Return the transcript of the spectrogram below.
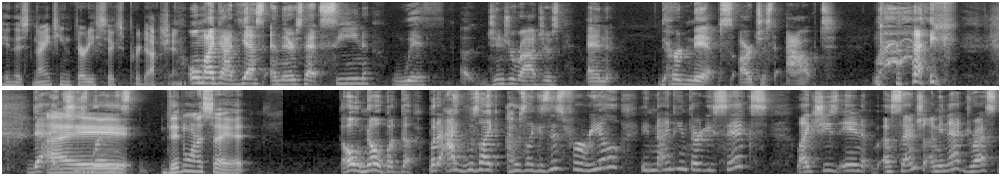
in this 1936 production. Oh my god, yes, and there's that scene with uh, Ginger Rogers and her nips are just out. like that and she's wearing I this didn't want to say it. Oh no, but the but I was like I was like is this for real in 1936? Like she's in essential I mean that dress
